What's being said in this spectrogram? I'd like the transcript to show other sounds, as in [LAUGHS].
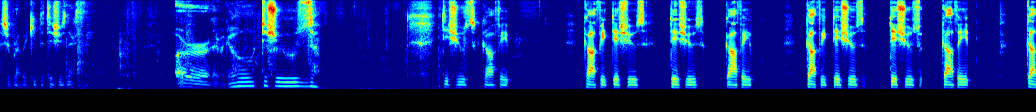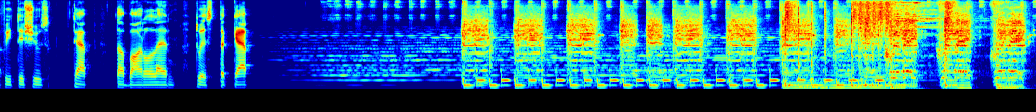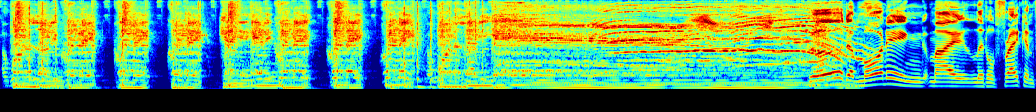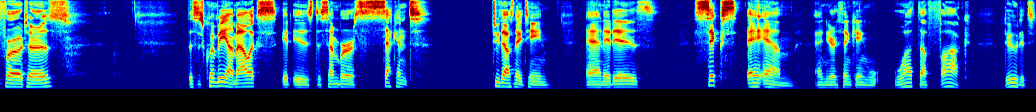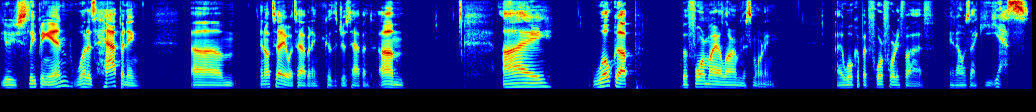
I should probably keep the tissues next to me. Er, there we go. Tissues. Tissues, coffee. Coffee, tissues, tissues, coffee. Coffee, tissues, tissues, coffee. Coffee, tissues. Tap the bottle and twist the cap. Good morning, my little Frankenfurters. This is Quimby. I'm Alex. It is December 2nd, 2018, and it is 6 a.m. And you're thinking, what the fuck? Dude, it's you're sleeping in? What is happening? Um, and I'll tell you what's happening because it just happened. Um, I woke up before my alarm this morning. I woke up at 4:45 and I was like, "Yes."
